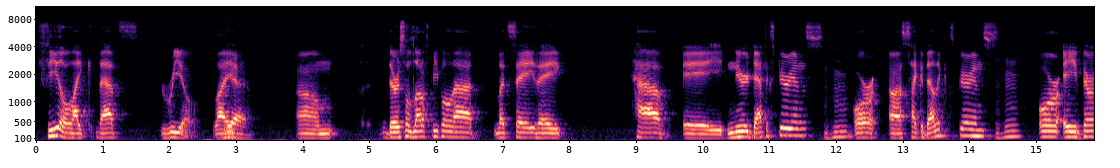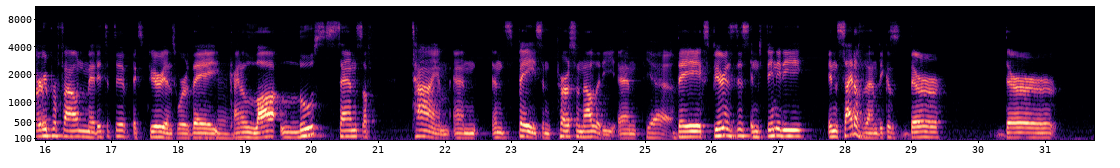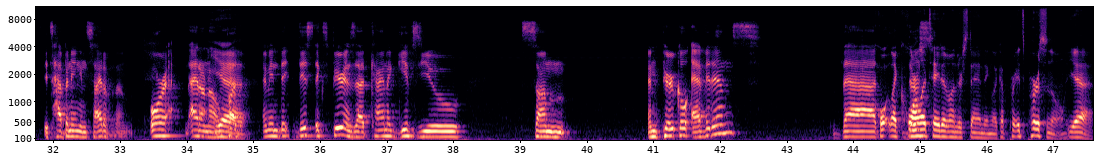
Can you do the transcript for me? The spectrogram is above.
feel like that's real. Like yeah. um, there's a lot of people that let's say they have a near-death experience Mm-hmm. or a psychedelic experience Mm-hmm. or a very profound meditative experience where they Mhm. kind of lo- lose sense of time and and space and personality and Yeah. they experience this infinity inside of them because they're they're it's happening inside of them or i don't know Yeah. but i mean th- this experience that kind of gives you some empirical evidence that Qu- like qualitative understanding, like a per- it's personal. Yeah.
